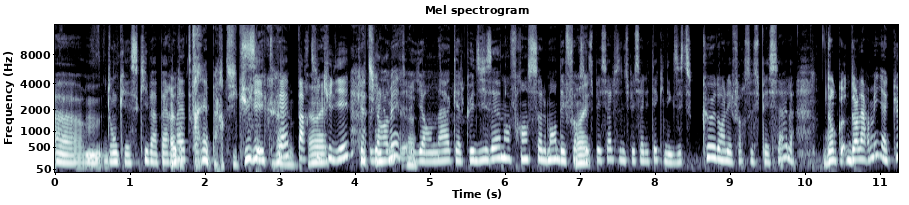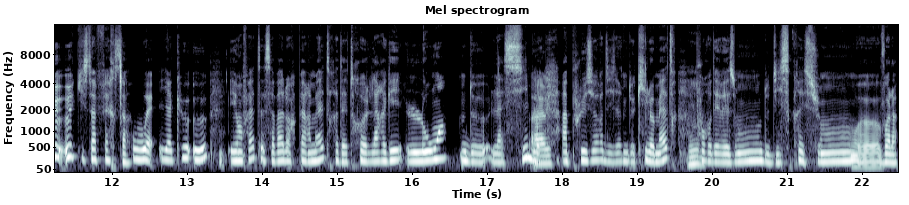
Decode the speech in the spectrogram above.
donc, ce qui va ah, permettre. très particulier. très particulier. il, y en, il y en a quelques dizaines en France seulement des forces spéciales c'est une spécialité qui n'existe que dans les forces spéciales. Donc dans l'armée, il n'y a que eux qui savent faire ça Ouais, il n'y a que eux. Et en fait, ça va leur permettre d'être largués loin de la cible, ah à plusieurs dizaines de kilomètres, mmh. pour des raisons de discrétion. Euh, voilà.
